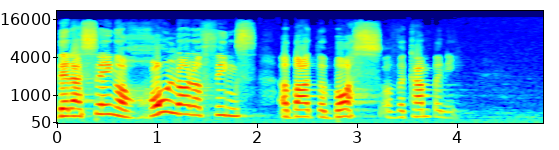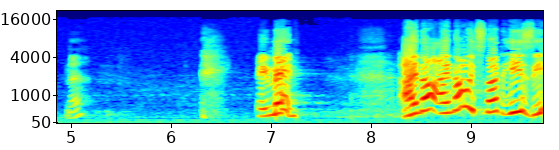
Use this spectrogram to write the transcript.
that are saying a whole lot of things about the boss of the company. No? Amen. I know, I know it's not easy.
